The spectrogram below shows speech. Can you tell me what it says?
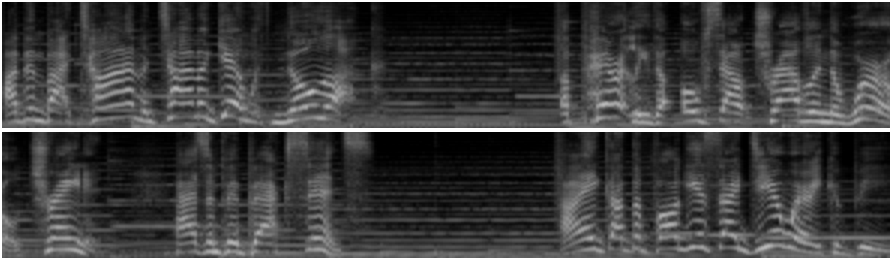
I've been by time and time again with no luck. Apparently, the oaf's out traveling the world, training. Hasn't been back since. I ain't got the foggiest idea where he could be.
